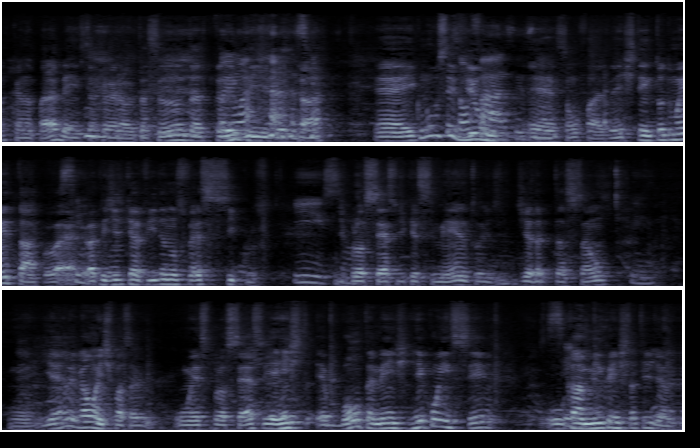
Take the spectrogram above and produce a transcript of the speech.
Bacana, parabéns, tá, Carol? Tá sendo tá ficando incrível, tá? É, e como você São viu. fases, é, né? são fases. A gente tem toda uma etapa. Eu- Sim. Eu acredito que a vida nos oferece ciclos Isso. de processo de crescimento, de, de adaptação. Sim. né? E é legal a gente passar com esse processo e a gente, é bom também a gente reconhecer o Sim. caminho que a gente está trilhando.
